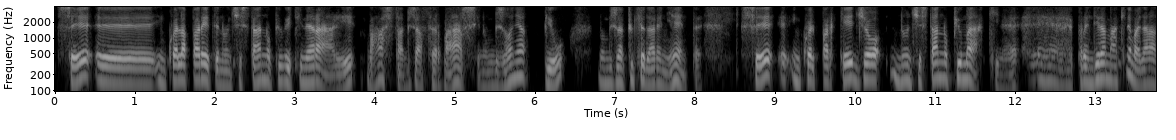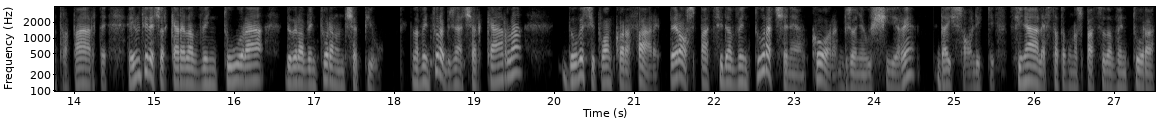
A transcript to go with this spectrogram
Se eh, in quella parete non ci stanno più itinerari, basta, bisogna fermarsi, non bisogna più, non bisogna più chiodare niente. Se in quel parcheggio non ci stanno più macchine, eh, prendi la macchina e vai da un'altra parte. È inutile cercare l'avventura dove l'avventura non c'è più. L'avventura bisogna cercarla dove si può ancora fare, però spazi d'avventura ce n'è ancora, bisogna uscire dai soliti. Finale è stato uno spazio d'avventura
